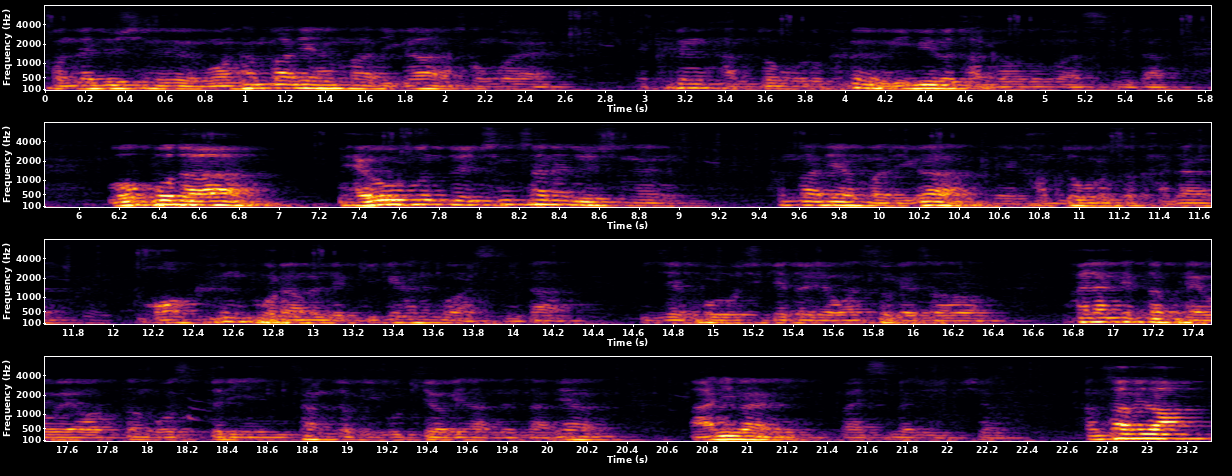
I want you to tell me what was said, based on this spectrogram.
건네주시는 응원 한마디 한마디가 정말 큰 감동으로 큰 의미로 다가오는 것 같습니다. 무엇보다 배우분들 칭찬해 주시는 한마디 한마디가 예, 감독으로서 가장 더 큰 보람을 느끼게 하는 것 같습니다. 이제 보시게 될 영화 속에서 활약했던 배우의 어떤 모습들이 인상적이고 기억에 남는다면 많이 많이 말씀해 주십시오. 감사합니다.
